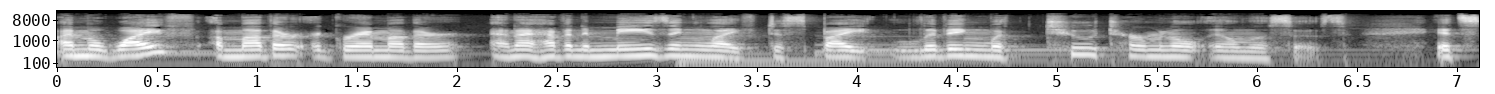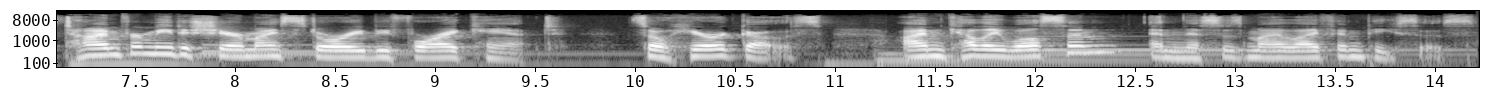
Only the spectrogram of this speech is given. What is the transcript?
I'm a wife, a mother, a grandmother, and I have an amazing life despite living with two terminal illnesses. It's time for me to share my story before I can't. So here it goes. I'm Kelly Wilson, and this is my life in pieces.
